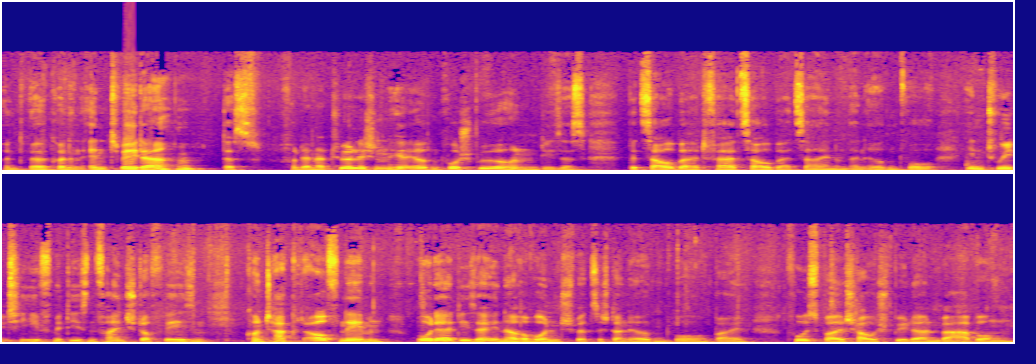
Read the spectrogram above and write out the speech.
Und wir können entweder hm, das von der natürlichen her irgendwo spüren, dieses bezaubert, verzaubert sein und dann irgendwo intuitiv mit diesen Feinstoffwesen Kontakt aufnehmen oder dieser innere Wunsch wird sich dann irgendwo bei Fußballschauspielern, Werbung,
